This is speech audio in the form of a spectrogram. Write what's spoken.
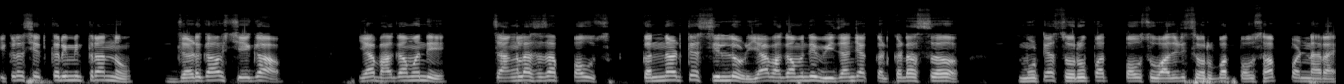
इकडं शेतकरी मित्रांनो जळगाव शेगाव या भागामध्ये चांगला असा पाऊस कन्नड ते सिल्लोड या भागामध्ये विजांच्या कडकडासह मोठ्या स्वरूपात पाऊस वादळी स्वरूपात पाऊस हा पडणार आहे.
